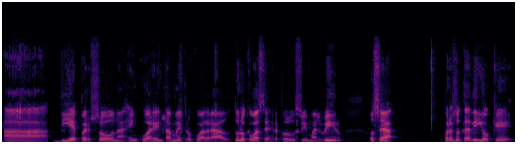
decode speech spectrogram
a 10 personas en 40 metros cuadrados, tú lo que vas a hacer es reproducir más el virus. O sea, por eso te digo que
